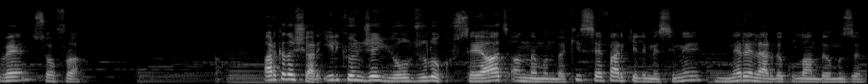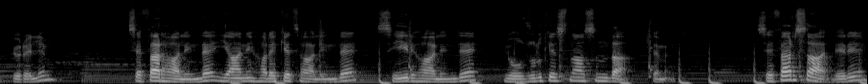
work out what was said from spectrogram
ve sofra. Arkadaşlar ilk önce yolculuk, seyahat anlamındaki sefer kelimesini nerelerde kullandığımızı görelim. Sefer halinde yani hareket halinde, seyir halinde yolculuk esnasında demek. Sefer saatleri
